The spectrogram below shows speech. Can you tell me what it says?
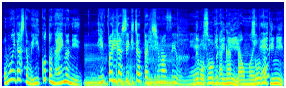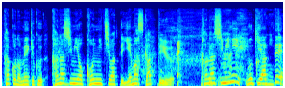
思い出してもいいことないのに引っ張り出してきちゃったりしますよね。でもその時にその時に過去の名曲「悲しみをこんにちは」って言えますかっていう悲しみに向き合って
